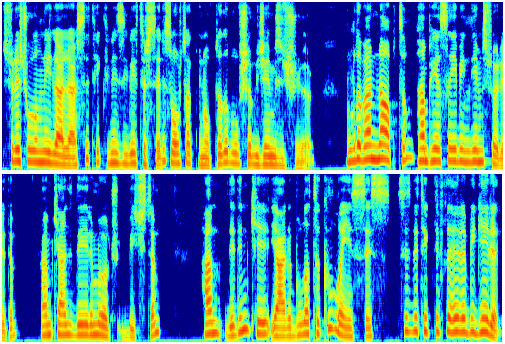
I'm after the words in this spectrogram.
süreç olumlu ilerlerse teklifinizi iletirseniz ortak bir noktada buluşabileceğimizi düşünüyorum. Burada ben ne yaptım? Hem piyasayı bildiğimi söyledim. Hem kendi değerimi ölç biçtim. Hem dedim ki yani buna takılmayın siz. Siz bir teklifle hele bir gelin.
